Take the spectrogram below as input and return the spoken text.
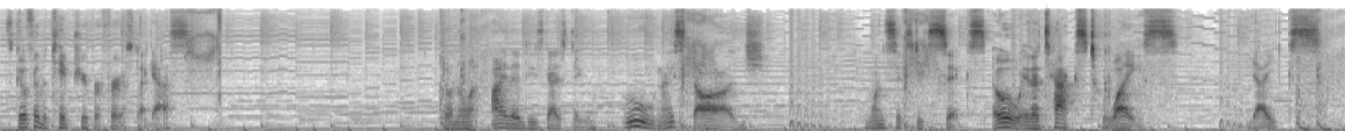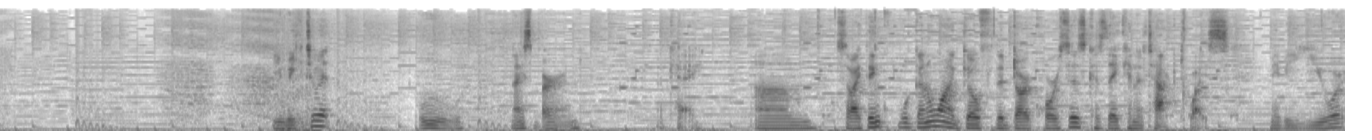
Let's go for the Tape Trooper first, I guess. Don't know what either of these guys do. Ooh, nice dodge. 166. Oh, it attacks twice. Yikes. You weak to it? Ooh, nice burn. Okay. Um, so I think we're gonna want to go for the dark horses because they can attack twice. Maybe you are.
